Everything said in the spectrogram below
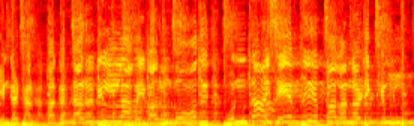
எங்கள் கற்பக தருவில் அவை வரும்போது ஒன்றாய் சேர்ந்து பலனளிக்கும்.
